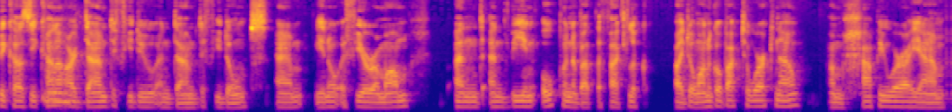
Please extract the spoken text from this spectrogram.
because you kind of mm. are damned if you do and damned if you don't. Um, you know, if you're a mom and and being open about the fact, look, I don't want to go back to work now. I'm happy where I am,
